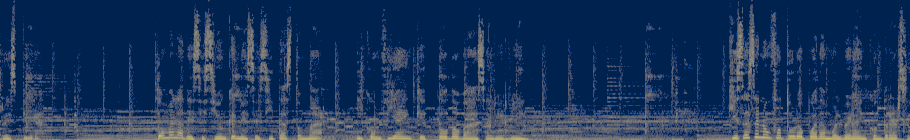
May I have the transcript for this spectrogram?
Respira. Toma la decisión que necesitas tomar y confía en que todo va a salir bien. Quizás en un futuro puedan volver a encontrarse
